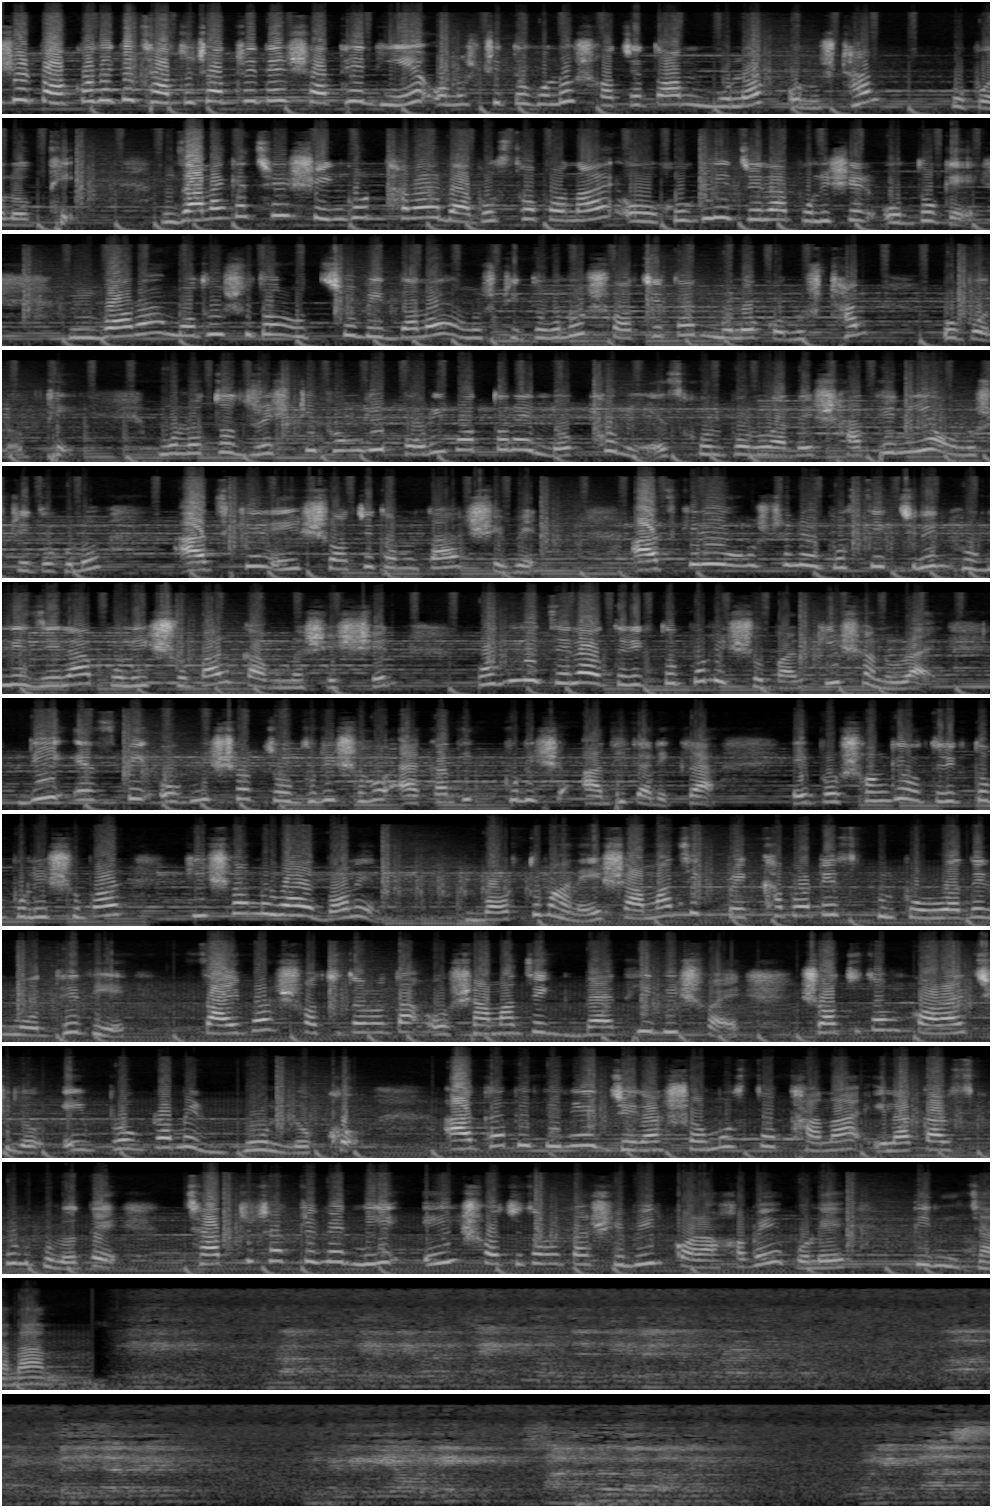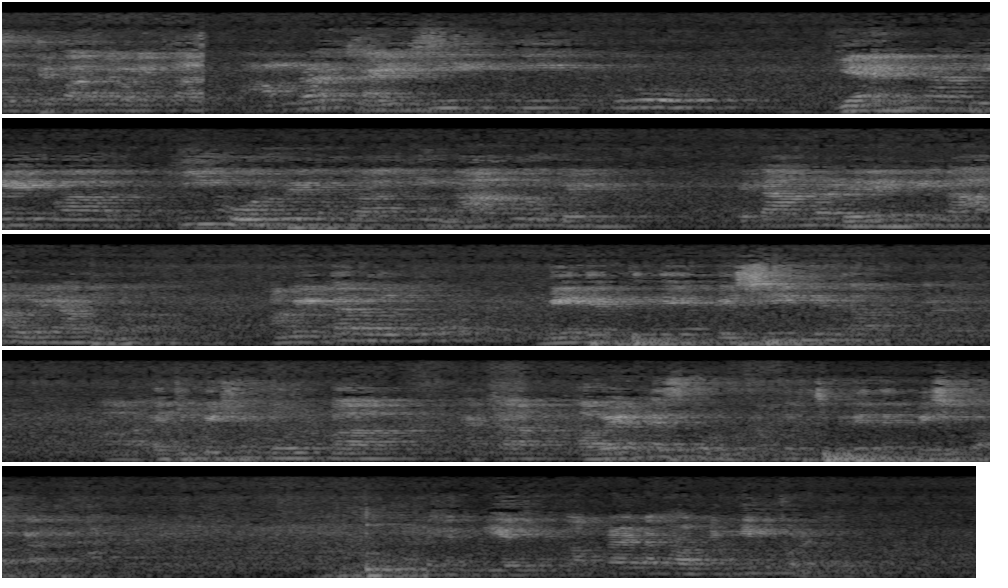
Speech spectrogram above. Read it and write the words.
পুলিশের পক্ষ থেকে ছাত্রছাত্রীদের সাথে নিয়ে অনুষ্ঠিত হলো সচেতনমূলক অনুষ্ঠান উপলব্ধি। জানা গেছে, সিঙ্গুর থানার ব্যবস্থাপনায় ও হুগলি জেলা পুলিশের উদ্যোগে বড়া মধুসূদন উচ্চ বিদ্যালয়ে অনুষ্ঠিত হলো সচেতনমূলক অনুষ্ঠান উপলব্ধি। মূলত দৃষ্টিভঙ্গি পরিবর্তনের লক্ষ্য নিয়ে স্কুল পড়ুয়াদের সাথে নিয়ে অনুষ্ঠিত হলো আজকের এই সচেতনতা শিবির। আজকের এই অনুষ্ঠানে উপস্থিত ছিলেন হুগলি জেলা পুলিশ সুপার কামনা সেন হুগলি জেলা অতিরিক্ত police super Kishanu Roy DSP Agnishwar Chowdhury সহ একাধিক পুলিশ আধিকারিকরা। এই প্রসঙ্গে অতিরিক্ত পুলিশ সুপার কিষানু রায় বলেন, বর্তমানে সামাজিক প্রেক্ষাপটে স্কুল পড়ুয়াদের মধ্যে দিয়ে সাইবার সচেতনতা ও সামাজিক ব্যাধি বিষয়ে সচেতন করাই ছিল এই প্রোগ্রামের মূল লক্ষ্য। আগামী দিনে জেলার সমস্ত থানা, এলাকার স্কুলগুলোতে ছাত্রছাত্রীদের নিয়ে এই সচেতনতা শিবির করা হবে বলে তিনি জানান। এখানে যাবে ওখানে গিয়ে অনেক স্বাধীনতা পাবে, অনেক ক্লাস করতে পারবে, অনেক ক্লাস আমরা চাইছি কি কোনো জ্ঞান না দিয়ে বা কি করবে তোমরা, কি না করবে, এটা আমরা ডিরেক্টলি না বলে আমরা আমি এটা বলব, মেয়েদের দিকে বেশি যেটা এডুকেশন বলুন বা একটা অ্যাওয়ারনেস বলুন আমাদের ছেলেদের বেশি দরকার। থাকে এটা প্রবলেম মিল করে দেবেন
